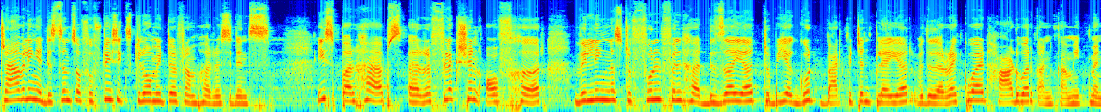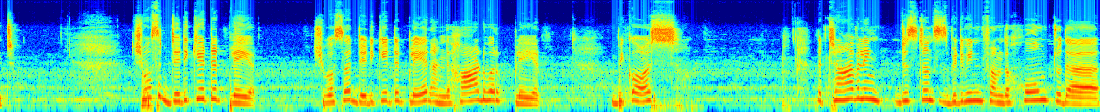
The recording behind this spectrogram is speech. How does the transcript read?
traveling a distance of 56 km from her residence is perhaps a reflection of her willingness to fulfill her desire to be a good badminton player with the required hard work and commitment. She was a dedicated player. She was a dedicated player and a hard work player because the traveling distance is between from the home to the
